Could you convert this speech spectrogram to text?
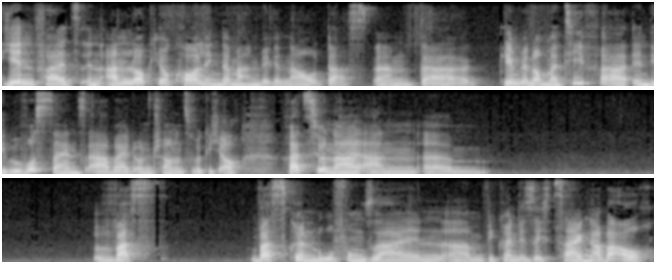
Jedenfalls in Unlock Your Calling, da machen wir genau das. Ähm, da gehen wir nochmal tiefer in die Bewusstseinsarbeit und schauen uns wirklich auch rational an, ähm, was, was können Berufungen sein, ähm, wie können die sich zeigen, aber auch,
